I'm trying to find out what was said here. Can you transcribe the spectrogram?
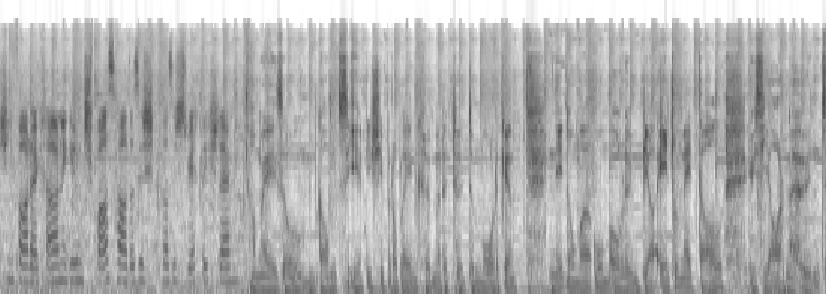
Skifahren keine Ahnung, und Spass haben, das ist, das ist das Wichtigste. Haben wir so um ganz irdische Probleme gekümmert heute Morgen. Nicht nur um Olympia Edelmetall. Unsere armen Hunde.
